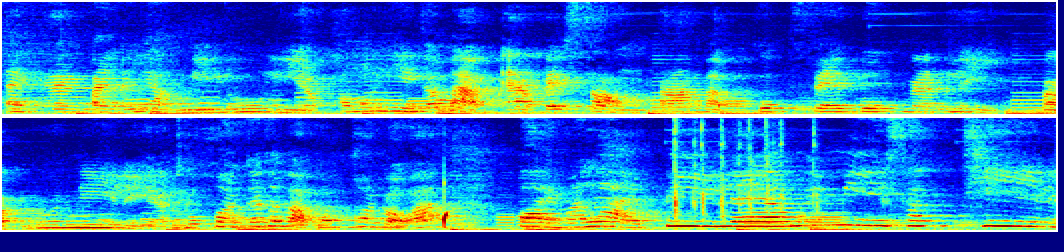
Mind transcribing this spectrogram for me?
แต่งงานไปแล้วอยากมีลูกอะไรเงี้ยเพราะบางทีก็แบบแอบไปส่องตามแบบกลุ่มเฟซบุ๊กนั้นหรือแบบนู่นนี่อะไรเงี้ยทุกคนก็จะแบบบางคนบอกว่าปล่อยมาหลายปีแล้วไม่มีสักทีอะไร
